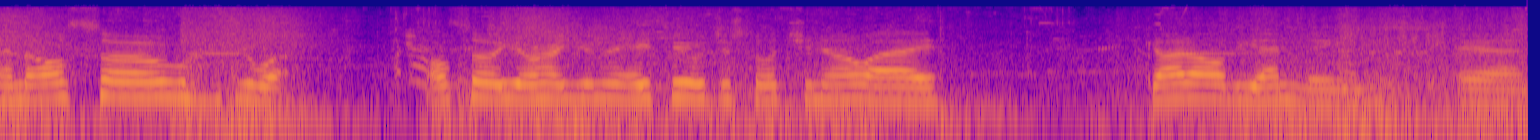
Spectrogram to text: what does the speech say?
And also, you also YoRHa Unit A2, just to let you know, I got all the endings and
